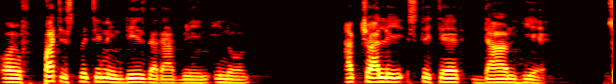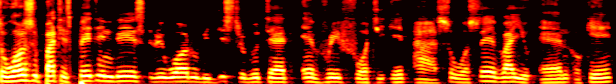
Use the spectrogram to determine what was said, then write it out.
of participating in this that have been, you know, actually stated down here. So once you participate in this, reward will be distributed every 48 hours. So whatever you earn, okay,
